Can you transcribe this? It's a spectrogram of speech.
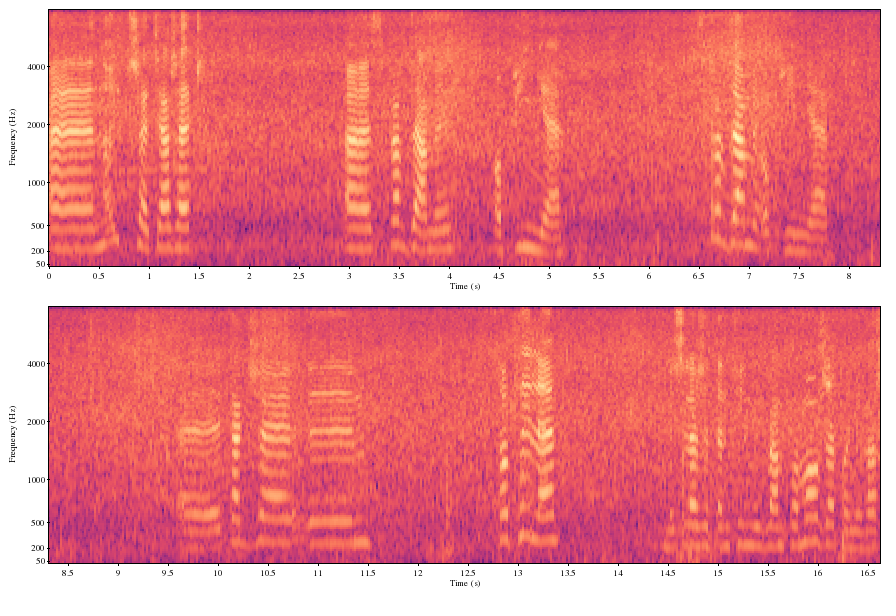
E, no i trzecia rzecz, e, sprawdzamy opinię. Sprawdzamy opinię. E, także ym, to tyle. Myślę, że ten filmik Wam pomoże, ponieważ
